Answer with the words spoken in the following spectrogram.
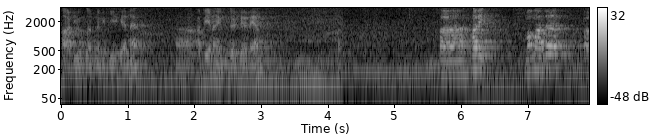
කාඩියෝ කරන විදිය ගැන. අ, අපි එන එපිසෝඩ් එකට යමු හරි. මම අද අ,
